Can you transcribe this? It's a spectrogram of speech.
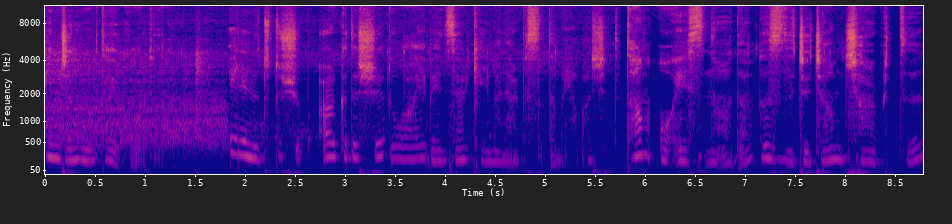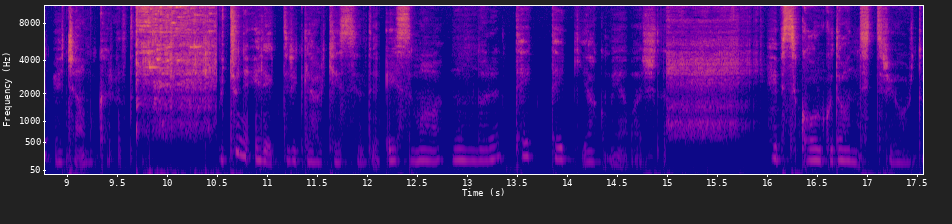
fincanı ortaya koydular. El ele tutuşup arkadaşı duaya benzer kelimeler fısıldamaya başladı. Tam o esnada hızlıca cam çarptı ve cam kırıldı. Bütün elektrikler kesildi. Esma mumları tek tek yakmaya başladı. Hepsi korkudan titriyordu.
